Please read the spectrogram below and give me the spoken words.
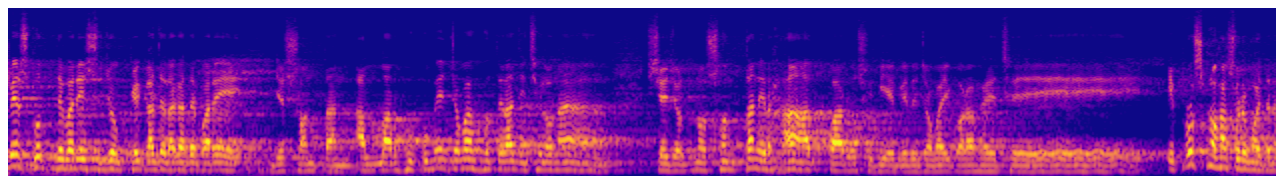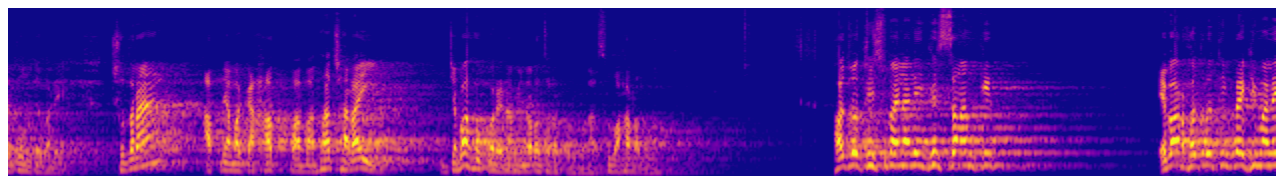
পেশ করতে পারে, সুযোগকে কাজে লাগাতে পারে যে সন্তান আল্লাহর হুকুমে জবাব হতে রাজি ছিল না। সেজন্য সন্তানের হাত পা রশি দিয়ে বেঁধে জবাই করা হয়েছে। এই প্রশ্ন হাসরের ময়দানে তুলতে পারে। সুতরাং আপনি আমাকে হাত পা বাঁধা ছাড়াই জবাহ করেন, আমি নড়াচড়া করব না সুবাহার আল্লাহ হজরত ইসমাইল আলী ইসালামকে এবার হজরত ইব্রাহিম আলী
